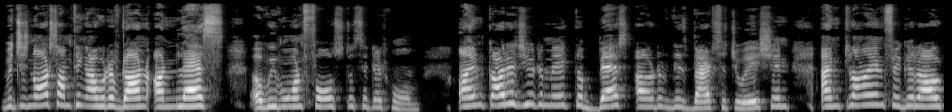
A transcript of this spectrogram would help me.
which is not something I would have done unless uh, we weren't forced to sit at home. I encourage you to make the best out of this bad situation and try and figure out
